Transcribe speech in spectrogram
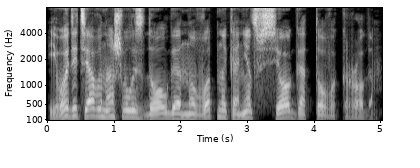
Его дитя вынашивалось долго, но вот, наконец, все готово к родам.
